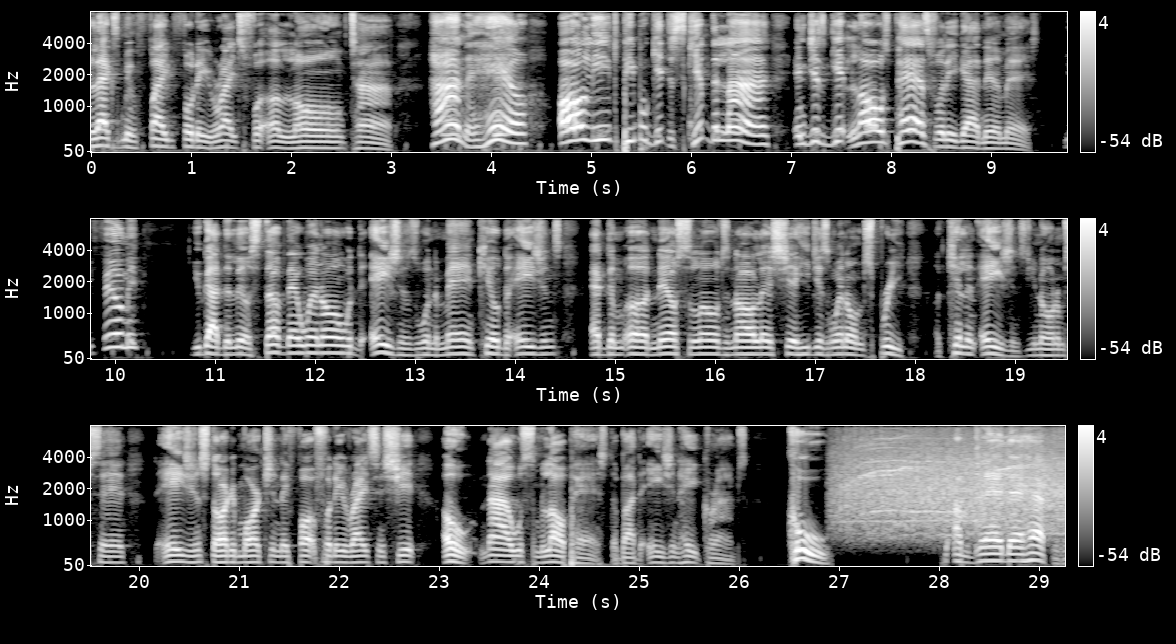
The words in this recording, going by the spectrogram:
Blacks been fighting for their rights for a long time. How in the hell all these people get to skip the line and just get laws passed for their goddamn ass? You feel me? You got the little stuff that went on with the Asians when the man killed the Asians at them uh, nail salons and all that shit. He just went on a spree of killing Asians. You know what I'm saying? The Asians started marching. They fought for their rights and shit. Oh, now it was some law passed about the Asian hate crimes. Cool. I'm glad that happened.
